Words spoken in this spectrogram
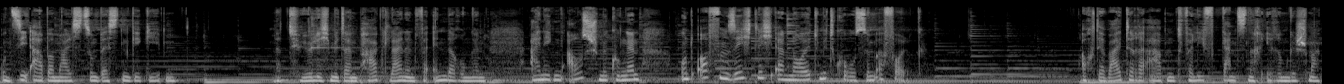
und sie abermals zum Besten gegeben. Natürlich mit ein paar kleinen Veränderungen, einigen Ausschmückungen und offensichtlich erneut mit großem Erfolg. Auch der weitere Abend verlief ganz nach ihrem Geschmack.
